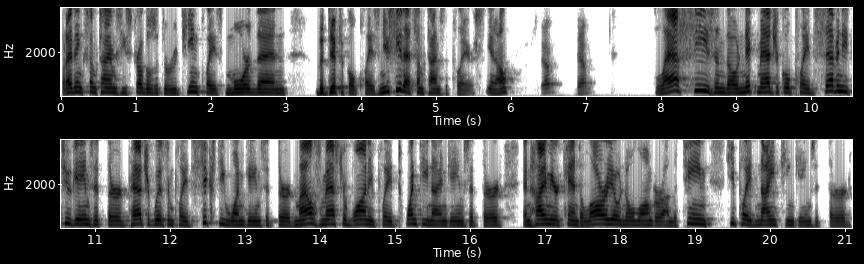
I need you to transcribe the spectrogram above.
but I think sometimes he struggles with the routine plays more than the difficult plays. And you see that sometimes the players, you know? Yep. Yep. Last season, though, Nick Madrigal played 72 games at third. Patrick Wisdom played 61 games at third. Miles Mastrobuoni played 29 games at third. And Jeimer Candelario, no longer on the team, he played 19 games at third.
